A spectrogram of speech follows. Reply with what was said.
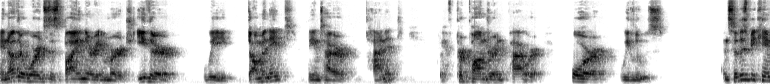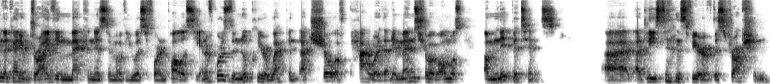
In other words, this binary emerged. Either we dominate the entire planet, we have preponderant power, or we lose. And so this became the kind of driving mechanism of US foreign policy. And of course, the nuclear weapon, that show of power, that immense show of almost omnipotence, uh, at least in the sphere of destruction,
